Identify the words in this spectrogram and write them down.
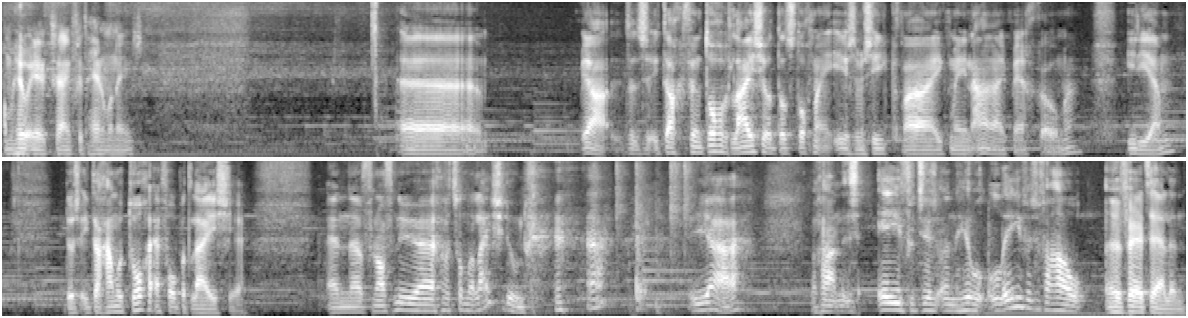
Om heel eerlijk te zijn, ik vind het helemaal niks. Uh, ja, dus ik dacht, ik vind hem toch op het lijstje, want dat is toch mijn eerste muziek waar ik mee in aanraking ben gekomen. EDM. Dus ik dacht, hij moet toch even op het lijstje. En uh, vanaf nu gaan we het zonder lijstje doen. ja, we gaan dus eventjes een heel levensverhaal uh, vertellen.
